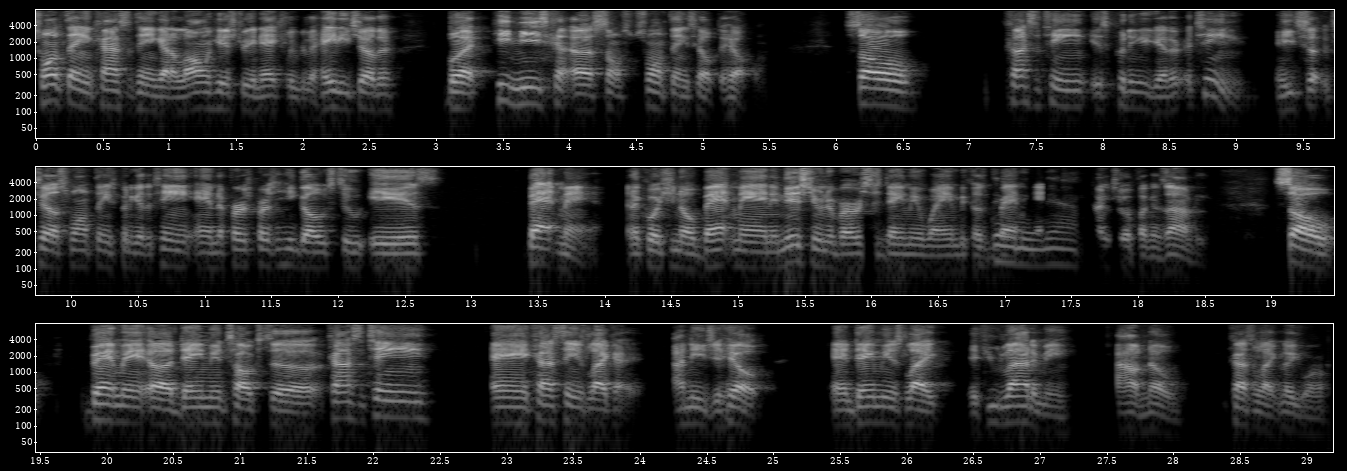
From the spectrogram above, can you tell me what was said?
Swamp Thing and Constantine got a long history and they actually really hate each other, but he needs uh, some Swamp Thing's help to help him. So Constantine is putting together a team. He tells Swamp Thing's putting together a team, and the first person he goes to is Batman. And of course, you know, Batman in this universe is Damian Wayne because Damian, Batman yeah. turned into a fucking zombie. So Batman, uh, Damian talks to Constantine, and Constantine's like, I, I need your help. And Damian's like, if you lie to me, I'll know. Constantine's like, no, you won't.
